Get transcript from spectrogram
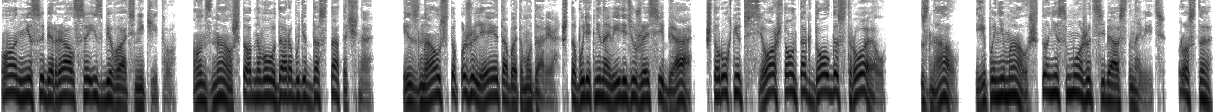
Он не собирался избивать Никиту. Он знал, что одного удара будет достаточно. И знал, что пожалеет об этом ударе, что будет ненавидеть уже себя, что рухнет все, что он так долго строил. Знал и понимал, что не сможет себя остановить. Просто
